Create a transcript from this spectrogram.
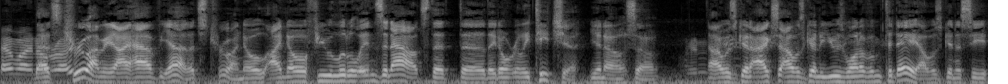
I not That's right? true. I mean, I have. Yeah, that's true. I know. I know a few little ins and outs that uh, they don't really teach you. You know. So I was gonna. Actually, I was gonna use one of them today. I was gonna see.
